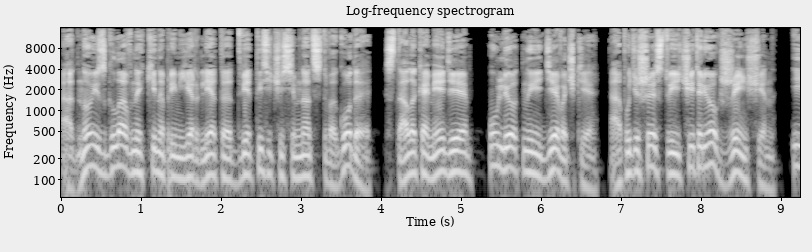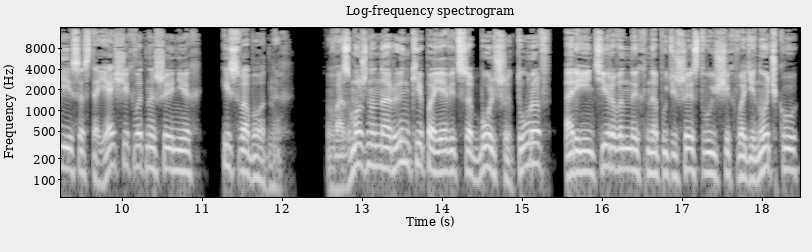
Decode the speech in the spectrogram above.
Одной из главных кинопремьер лета 2017 года стала комедия «Улетные девочки» о путешествии четырех женщин, и состоящих в отношениях, и свободных. Возможно, на рынке появится больше туров, ориентированных на путешествующих в одиночку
